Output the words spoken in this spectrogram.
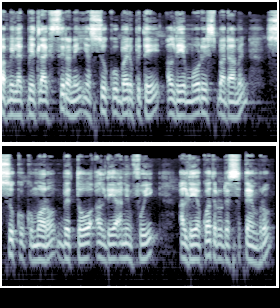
Família Betlak Sirani ya suku Barupite, aldeia Morris Badamen, suku Kumoro, Beto, aldeia Animfuik, aldeia 4 de setembro,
